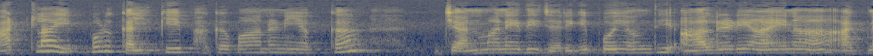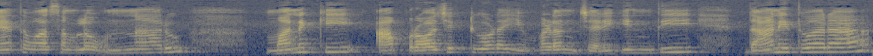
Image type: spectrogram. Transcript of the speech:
అట్లా ఇప్పుడు కల్కి భగవానుని యొక్క జన్మ అనేది జరిగిపోయి ఉంది. ఆల్రెడీ ఆయన అజ్ఞాతవాసంలో ఉన్నారు. మనకి ఆ ప్రాజెక్ట్ కూడా ఇవ్వడం జరిగింది. దాని ద్వారా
